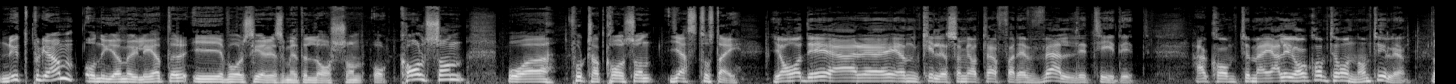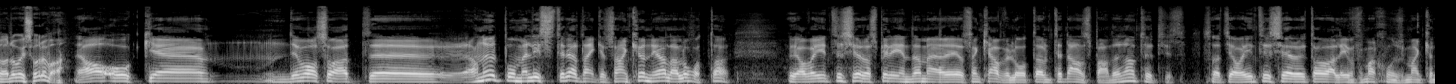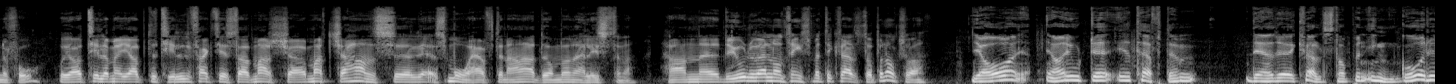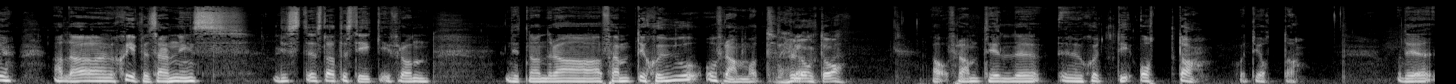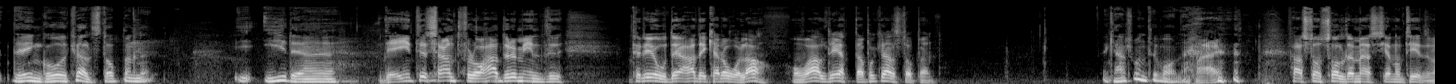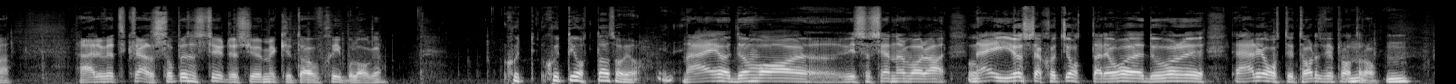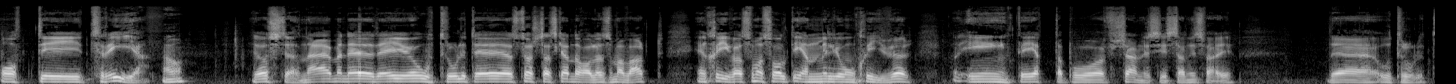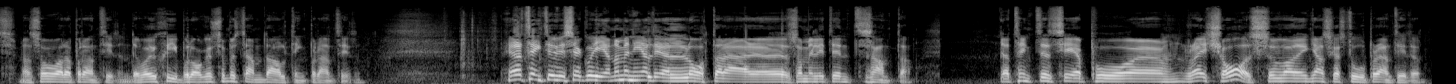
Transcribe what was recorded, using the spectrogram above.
Nytt program och nya möjligheter i vår serie som heter Larsson och Karlsson. Och eh, fortsatt Karlsson, gäst hos dig. Ja, det är eh, en kille som jag träffade väldigt tidigt. Han kom till mig, eller jag kom till honom tydligen. Ja, det var ju så det var. Ja, och eh, det var så att eh, han höll på med listor helt enkelt, så han kunde ju alla låtar. Och jag var intresserad av att spela in de här eh, som coverlåtar till dansbanden naturligtvis. Så att jag var intresserad av all information som man kunde få. Och jag till och med hjälpte till faktiskt att matcha, matcha hans eh, småhäften han hade om de här listorna. Han, eh, du gjorde väl någonting som heter Kvällstoppen också va? Ja, jag har gjort ett häfte där Kvällstoppen ingår alla skivförsäljningslistor, statistik ifrån 1957 och framåt. Hur långt då? Ja, fram till eh, 78. 78. Och det, det ingår Kvällstoppen i, i det. Det är intressant för då hade du min period där jag hade Carola. Hon var aldrig etta på Kvällstoppen. Det kanske hon inte var. Nej. nej. Fast hon sålde mest genom tiderna. Nej, du vet Kvällstoppen styrdes ju mycket av skivbolagen. 78 sa jag. Nej, de var, vi ska se när det var, oh. nej just det, 78, det, var, då var det, det här är 80-talet vi pratar mm, om. Mm. 83. Ja. Just det. Nej, men det, det, är ju otroligt. Det är den största skandalen som har varit. En skiva som har sålt en miljon skivor är inte etta på försäljningslistan i Sverige. Det är otroligt. Men så var det på den tiden. Det var ju skivbolagen som bestämde allting på den tiden. Jag tänkte att vi ska gå igenom en hel del låtar här eh, som är lite intressanta. Jag tänkte se på uh, Ray Charles som var ganska stor på den tiden.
